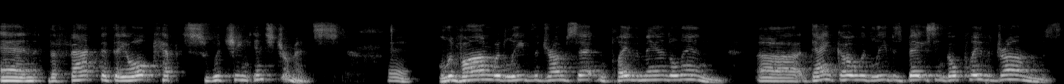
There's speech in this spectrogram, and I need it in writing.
and the fact that they all kept switching instruments. Hmm. Levon would leave the drum set and play the mandolin. Uh, Danko would leave his bass and go play the drums.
